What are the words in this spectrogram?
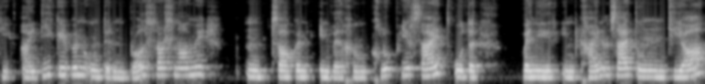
die ID geben und den Brawl Stars Name und sagen, in welchem Club ihr seid oder wenn ihr in keinem seid und ja.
